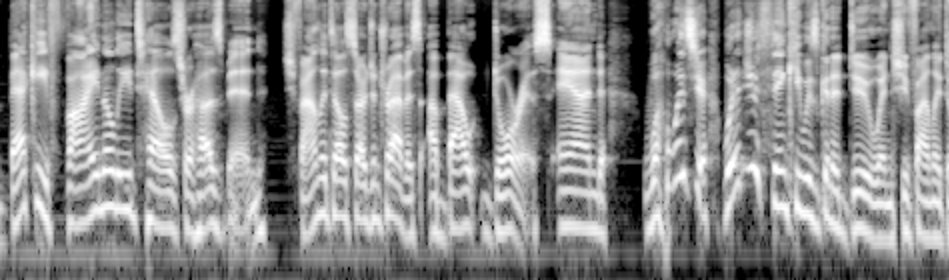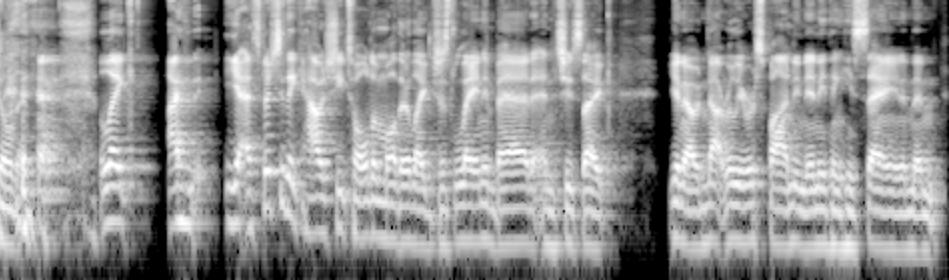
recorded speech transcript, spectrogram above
becky finally tells her husband she finally tells sergeant travis about doris. And what was your what did you think he was going to do when she finally told him? Like i yeah especially like how she told him while they're like just laying in bed and she's like you know, not really responding to anything he's saying. And then,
